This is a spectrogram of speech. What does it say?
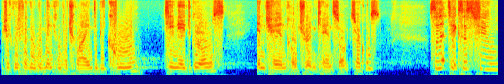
particularly for the women who were trying to be cool teenage girls in can culture and can circles. So that takes us to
